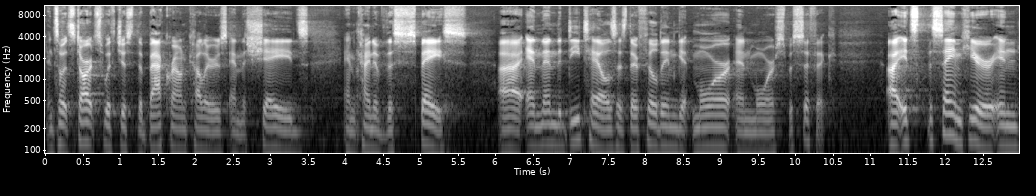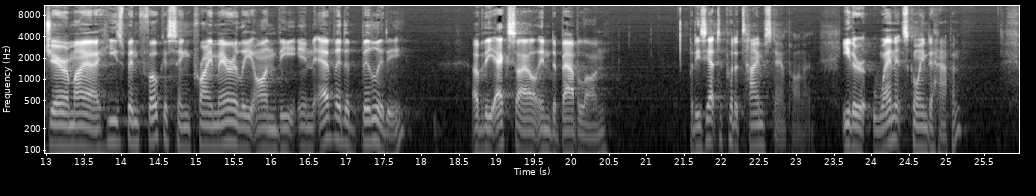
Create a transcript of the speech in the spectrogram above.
And so it starts with just the background colors and the shades and kind of the space uh, and then the details, as they're filled in, get more and more specific. Uh, it's the same here in Jeremiah. He's been focusing primarily on the inevitability of the exile into Babylon, but he's yet to put a timestamp on it, either when it's going to happen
